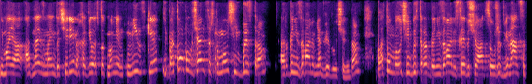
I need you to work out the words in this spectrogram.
и моя одна из моих дочерей находилась в тот момент в Минске. И потом получается, что мы очень быстро организовали, у меня две дочери, да, потом мы очень быстро организовали следующую акцию, уже 12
